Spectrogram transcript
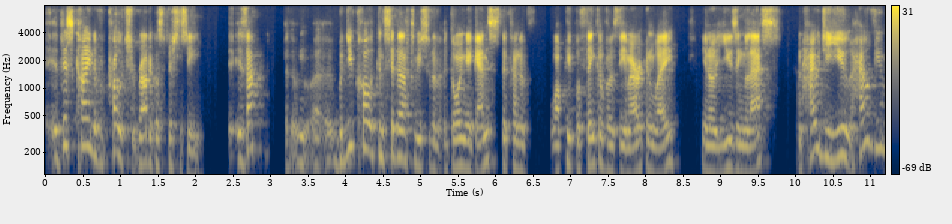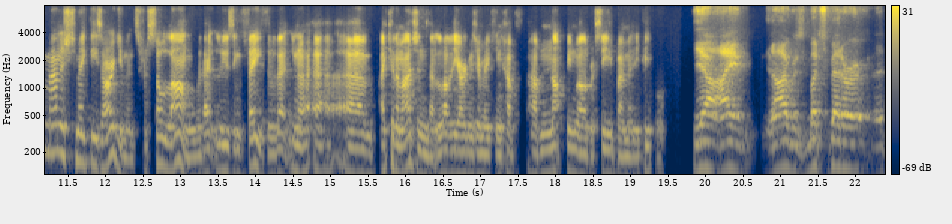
This kind of approach, radical sufficiency, is that, uh, would you call consider that to be sort of going against the kind of what people think of as the American way, you know, using less? And how do you, how have you managed to make these arguments for so long without losing faith? Without, you know, uh, uh um, I can imagine that a lot of the arguments you're making have, have not been well received by many people. Yeah, I you know, I was much better at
